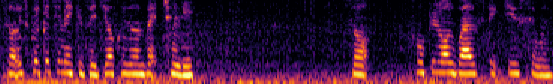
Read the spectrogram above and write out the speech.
So it was quicker to make a video because I'm a bit chilly. So, hope you're all well, speak to you soon.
